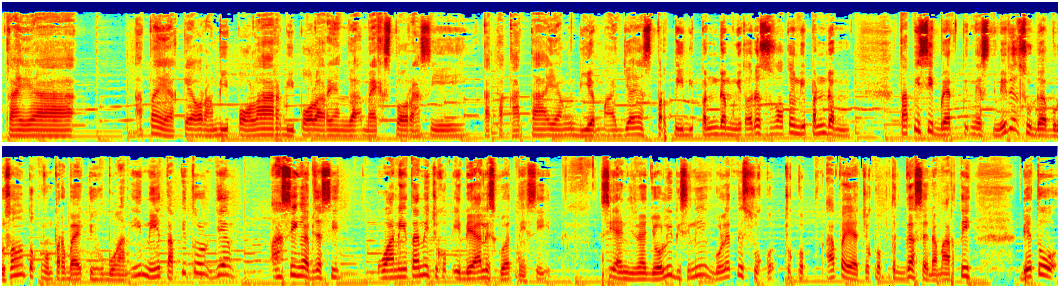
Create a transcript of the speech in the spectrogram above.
kayak apa ya kayak orang bipolar bipolar yang nggak mengeksplorasi kata-kata yang diam aja yang seperti dipendam gitu. Ada sesuatu yang dipendam tapi si Brad Pittnya sendiri sudah berusaha untuk memperbaiki hubungan ini tapi tuh dia masih nggak bisa. Si wanita ini cukup idealis buat nih. Si si Angelina Jolie di sini gue lihat nih cukup cukup apa ya cukup tegas ya dalam arti dia tuh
